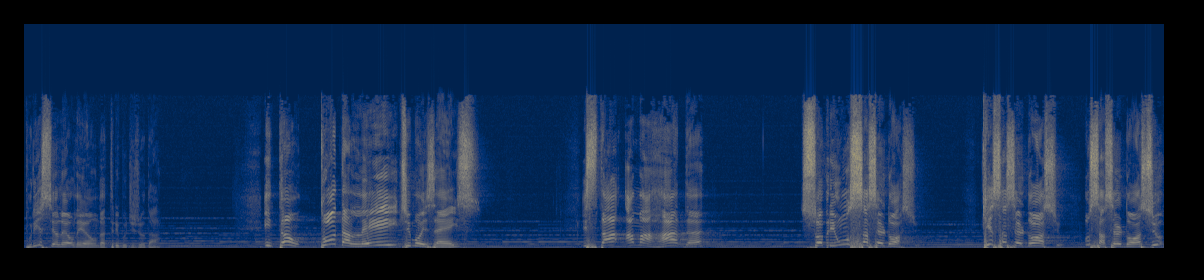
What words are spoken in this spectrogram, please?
Por isso ele é o leão da tribo de Judá. Então, toda a lei de Moisés está amarrada sobre um sacerdócio. Que sacerdócio? O sacerdócio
